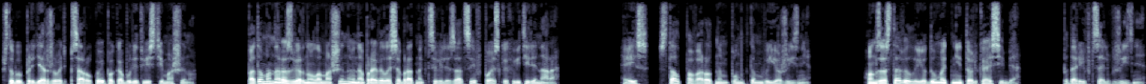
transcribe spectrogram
чтобы придерживать пса рукой, пока будет вести машину. Потом она развернула машину и направилась обратно к цивилизации в поисках ветеринара. Эйс стал поворотным пунктом в ее жизни. Он заставил ее думать не только о себе, подарив цель в жизни.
